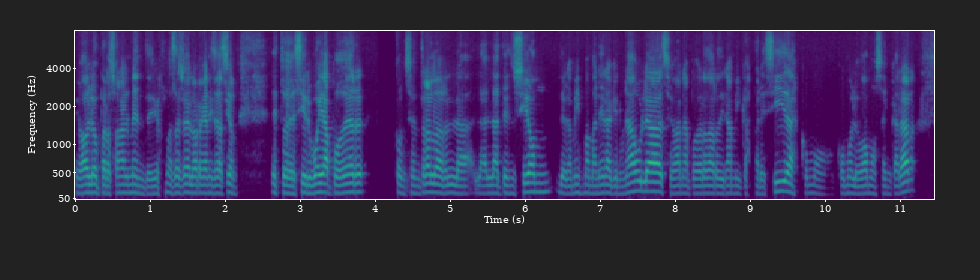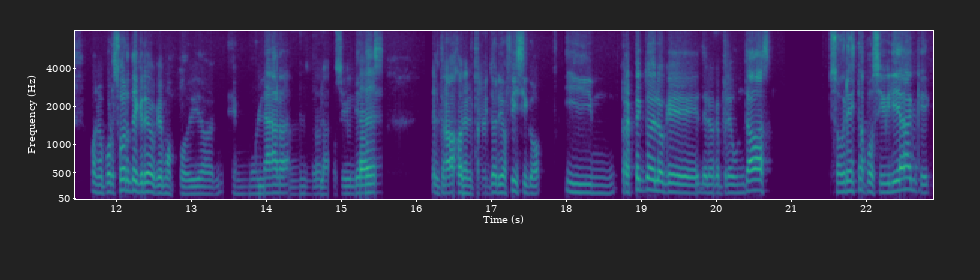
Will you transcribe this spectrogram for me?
yo hablo personalmente, más allá de la organización, esto es decir, voy a poder concentrar la, atención de la misma manera que en un aula, se van a poder dar dinámicas parecidas, cómo, cómo lo vamos a encarar. Bueno, por suerte creo que hemos podido emular dentro de las posibilidades el trabajo en el territorio físico. Y mm, respecto de lo que, de lo que preguntabas sobre esta posibilidad, que,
